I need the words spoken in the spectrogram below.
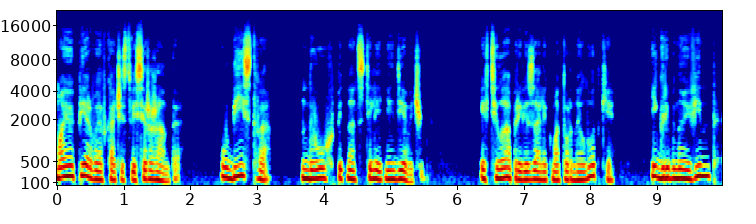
мое первое в качестве сержанта. Убийство двух пятнадцатилетних девочек. Их тела привязали к моторной лодке — и грибной винт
